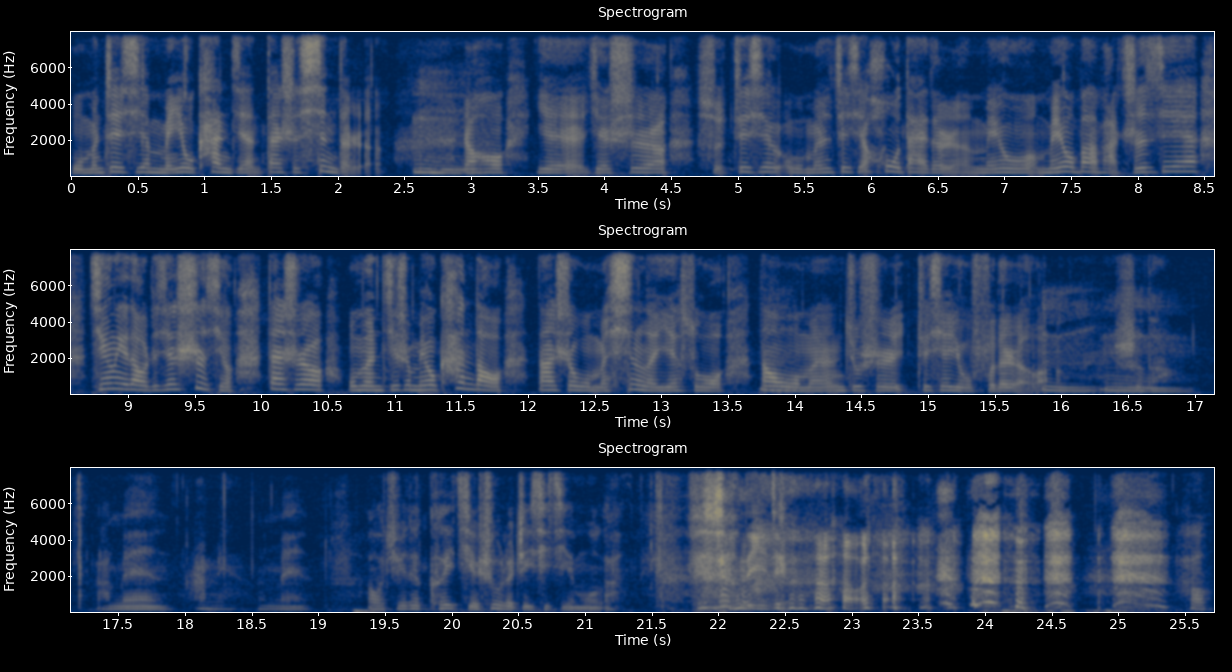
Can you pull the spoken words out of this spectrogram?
我们这些没有看见但是信的人。嗯，然后也也是是这些我们这些后代的人没有没有办法直接经历到这些事情，但是我们即使没有看到，但是我们信了耶稣，那我们就是这些有福的人了。嗯，是的，嗯阿门，阿门。阿门。啊，我觉得可以结束了这期节目了，非常的已经很好了。好，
